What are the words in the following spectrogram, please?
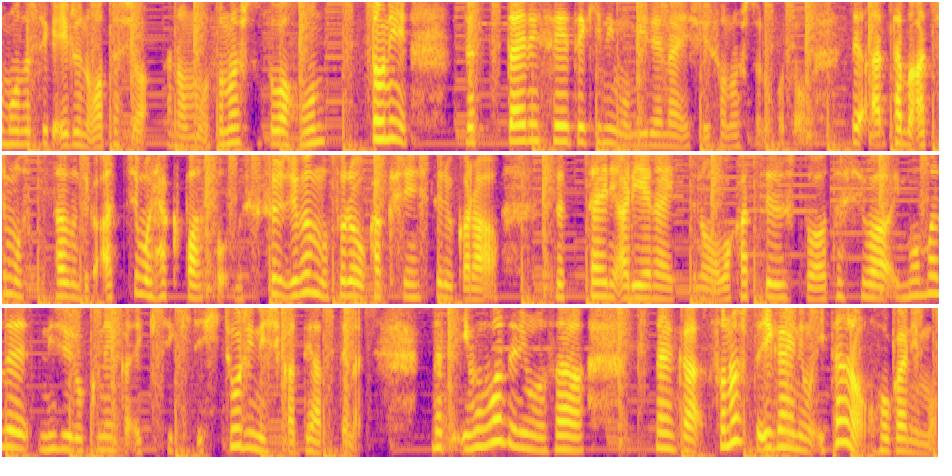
友達がいるの、私は。あの、もうその人とは本当に絶対に性的にも見れないし、その人のこと。で、あ多分あっちも、多分てかあっちも100%そう。自分もそれを確信してるから、絶対にありえないっていうのは分かってる人は、私は今まで26年間生きてきて一人にしか出会ってない。だって今までにもさ、なんかその人以外にもいたの、他にも。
